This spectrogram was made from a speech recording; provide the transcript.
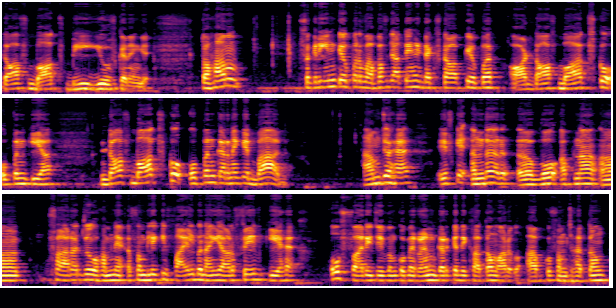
डॉफ बॉक्स भी यूज़ करेंगे। तो हम स्क्रीन के ऊपर वापस जाते हैं डेस्कटॉप के ऊपर, और डॉफ बॉक्स को ओपन किया। डॉफ बॉक्स को ओपन करने के बाद हम जो है, इसके अंदर वो अपना सारा जो हमने असेंबली की फ़ाइल बनाई है और सेव किया है उस सारी चीज़ों को मैं रन करके दिखाता हूँ, और आपको समझाता हूँ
